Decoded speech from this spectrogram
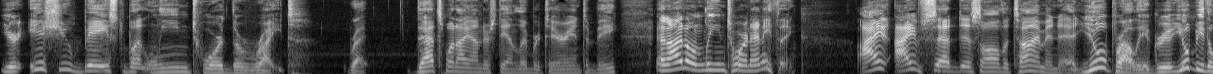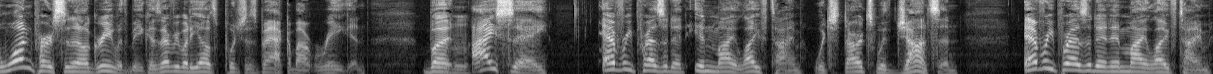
you're issue based but lean toward the right. Right. That's what I understand libertarian to be. And I don't lean toward anything. I, I've said this all the time, and uh, you'll probably agree. You'll be the one person that'll agree with me because everybody else pushes back about Reagan. But I say every president in my lifetime, which starts with Johnson, every president in my lifetime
